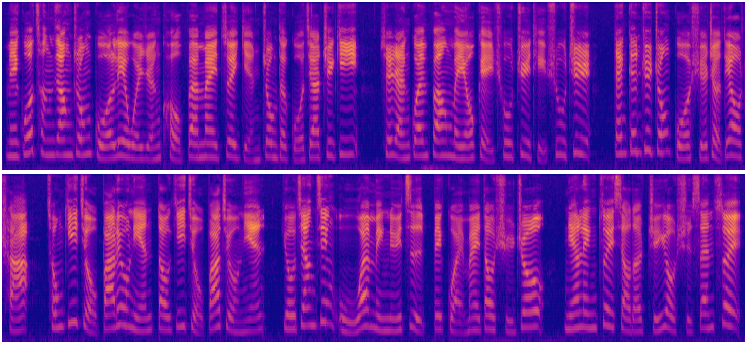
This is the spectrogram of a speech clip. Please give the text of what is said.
美国曾将中国列为人口贩卖最严重的国家之一，虽然官方没有给出具体数据，但根据中国学者调查，从1986年到1989年，有将近五万名女子被拐卖到徐州，年龄最小的只有十三岁。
